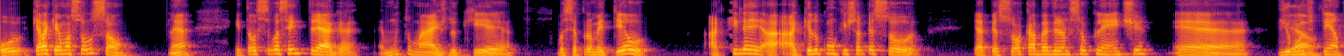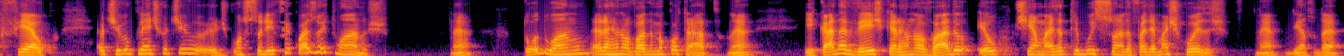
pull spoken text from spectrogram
ou que ela quer uma solução, né? Então, se você entrega é muito mais do que você prometeu, aquilo, é, aquilo conquista a pessoa. E a pessoa acaba virando seu cliente é, de fiel. muito tempo, fiel. Eu tive um cliente que eu tive de consultoria que foi quase oito anos. Né? Todo ano era renovado o meu contrato. Né? E cada vez que era renovado, eu tinha mais atribuições, eu fazia mais coisas né? dentro, da,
